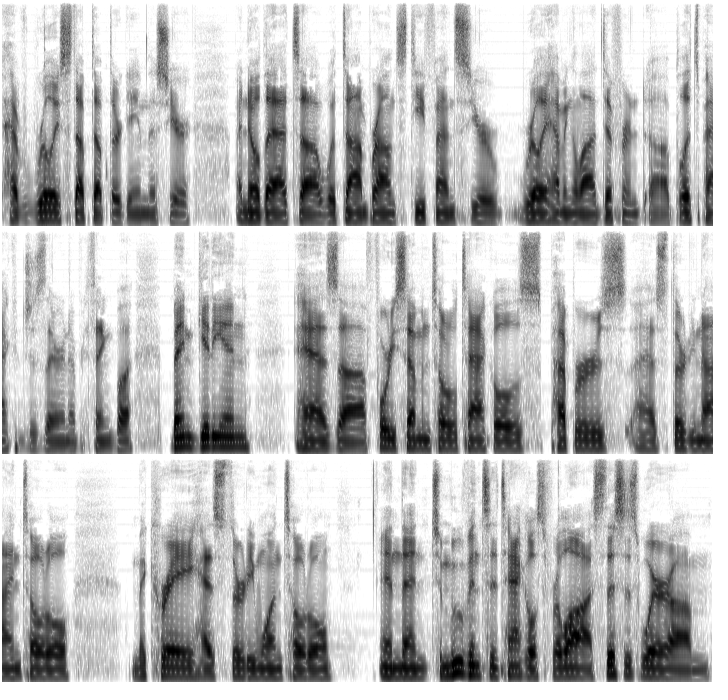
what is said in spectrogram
have really stepped up their game this year. I know that uh, with Don Brown's defense, you're really having a lot of different uh, blitz packages there and everything. But Ben Gedeon has uh, 47 total tackles. Peppers has 39 total. McCray has 31 total. And then to move into tackles for loss, this is where um,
